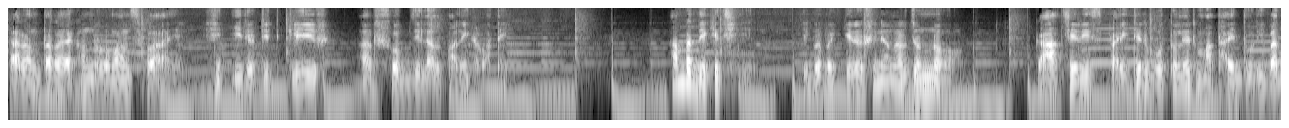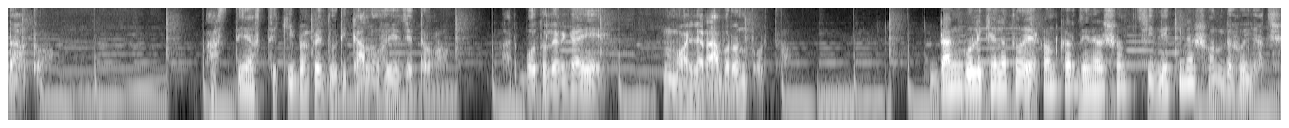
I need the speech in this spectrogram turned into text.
কারণ তারা এখন রোমান্স পায় ইরোটিড ক্লিফ আর সবজি লাল পানি খাওয়াতে। আমরা দেখেছি কীভাবে কেরোসিন আনার জন্য কাচের স্প্রাইটের বোতলের মাথায় দড়ি বাঁধা হতো। আস্তে আস্তে কীভাবে দড়ি কালো হয়ে যেত, আর বোতলের গায়ে ময়লার আবরণ পড়ত। ডাঙ্গুলি খেলা তো এখনকার জেনারেশন চিনে কিনা সন্দেহই আছে।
